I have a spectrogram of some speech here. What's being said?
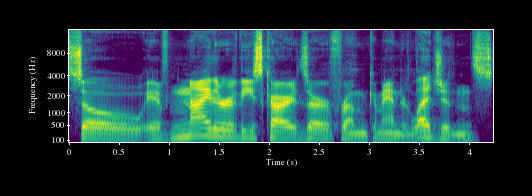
So if neither of these cards are from Commander Legends,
